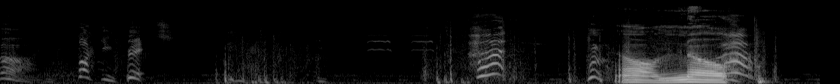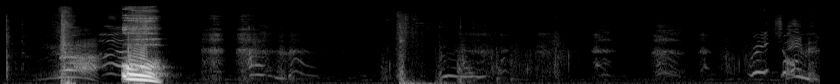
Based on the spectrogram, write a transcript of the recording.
Oh, fucking bitch! Oh no. Oh! Rachel! Damon!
